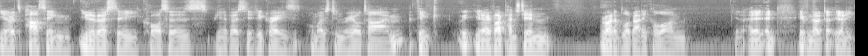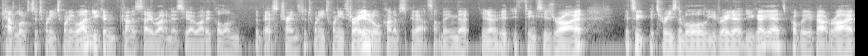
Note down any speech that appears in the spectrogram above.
you know, it's passing university courses, university degrees almost in real time. I think you know if I punched in write a blog article on you know, and, and, even though it only catalogs to 2021, you can kind of say write an SEO article on the best trends for 2023, and it'll kind of spit out something that you know it, it thinks is right. It's a, it's reasonable. You'd read it, you go, yeah, it's probably about right.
